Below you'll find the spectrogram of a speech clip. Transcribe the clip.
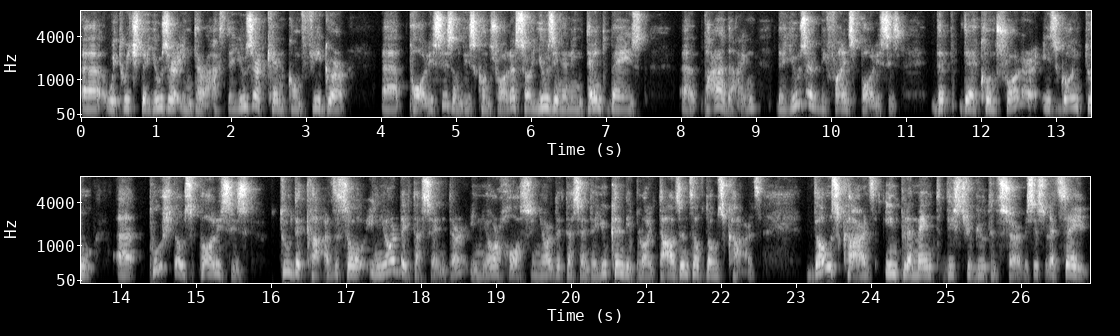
uh, with which the user interacts. The user can configure uh, policies on this controller. So using an intent-based paradigm, the user defines policies. The, the controller is going to push those policies to the cards. So in your data center, in your host, in your data center, you can deploy thousands of those cards. Those cards implement distributed services. Let's say,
